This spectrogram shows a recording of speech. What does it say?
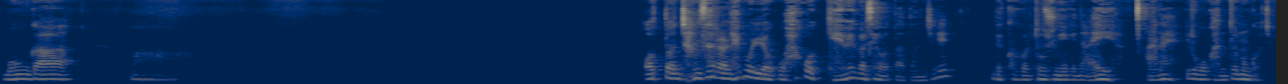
뭔가 어, 어떤 장사를 해보려고 하고 계획을 세웠다든지 근데 그걸 도중에 그냥 에이 안 해 이러고 관두는 거죠.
